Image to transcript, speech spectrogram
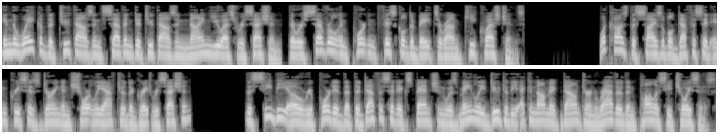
In the wake of the 2007–2009 U.S. recession, there were several important fiscal debates around key questions. What caused the sizable deficit increases during and shortly after the Great Recession? The CBO reported that the deficit expansion was mainly due to the economic downturn rather than policy choices.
